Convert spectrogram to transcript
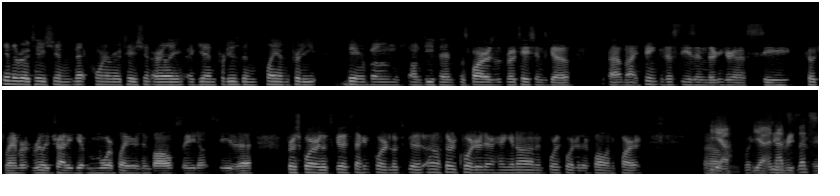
in the rotation, that corner rotation early. Again, Purdue's been playing pretty bare bones on defense as far as rotations go. Uh, but I think this season you're going to see Coach Lambert really try to get more players involved, so you don't see the first quarter looks good, second quarter looks good, oh third quarter they're hanging on, and fourth quarter they're falling apart. Um, yeah, yeah, and that's recently. that's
